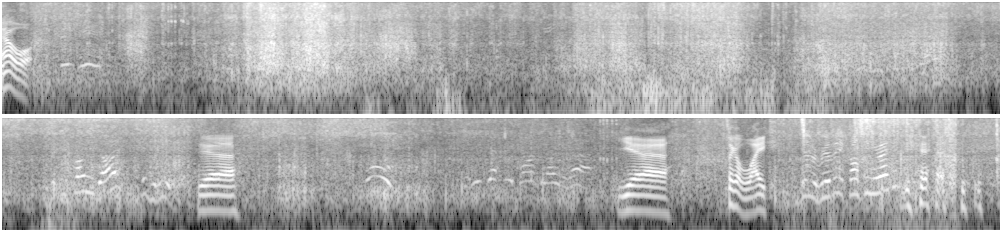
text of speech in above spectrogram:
Now what? Fun go? I think it is. Yeah, Ooh. We definitely can't get over that. yeah. It's like a lake. Is there a river crossing, you reckon? Yeah.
